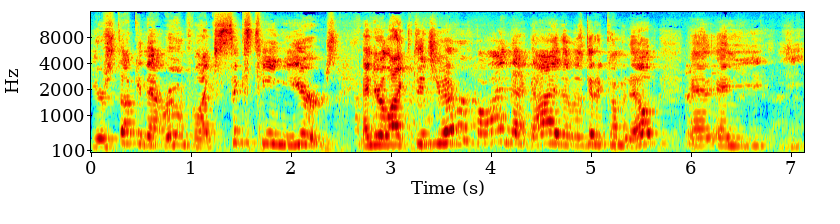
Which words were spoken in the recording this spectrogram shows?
you're stuck in that room for like 16 years. And you're like, did you ever find that guy that was going to come and help? And, and you, you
